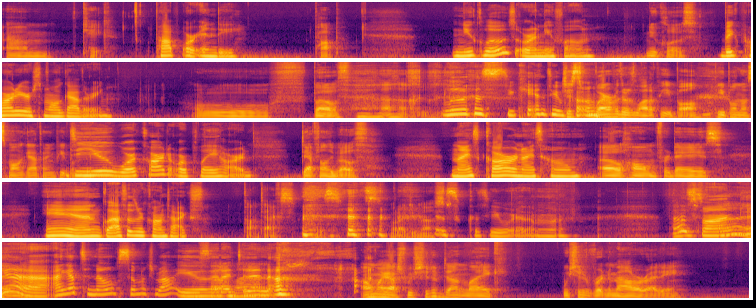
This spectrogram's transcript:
Um, cake. Pop or indie? Pop. New clothes or a new phone? New clothes. Big party or small gathering? Ooh, both. Lewis, you can't do both. Just both. wherever there's a lot of people. People in the small gathering, people. Do in the big you gathering. work hard or play hard? Definitely both. Nice car or nice home? Oh, home for days. And glasses or contacts? Contacts. That's, that's what I do most. It's because you wear them. That was fun. fun. Yeah, I got to know so much about you that I didn't know. Oh my gosh, we should have done like, we should have written them out already.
